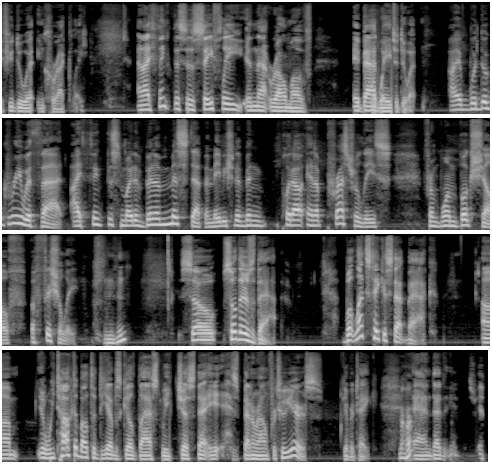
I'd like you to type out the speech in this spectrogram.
if you do it incorrectly. And I think this is safely in that realm of a bad way to do it. I would agree with that. I think this might have been a misstep and maybe should have been put out in a press release from one bookshelf officially. hmm So, so there's that. But let's take a step back. Um, you know, we talked about the DMs Guild last week, just that it has been around for two years, give or take, Uh-huh. and that it's, it's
